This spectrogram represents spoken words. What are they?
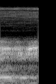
dangerous group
